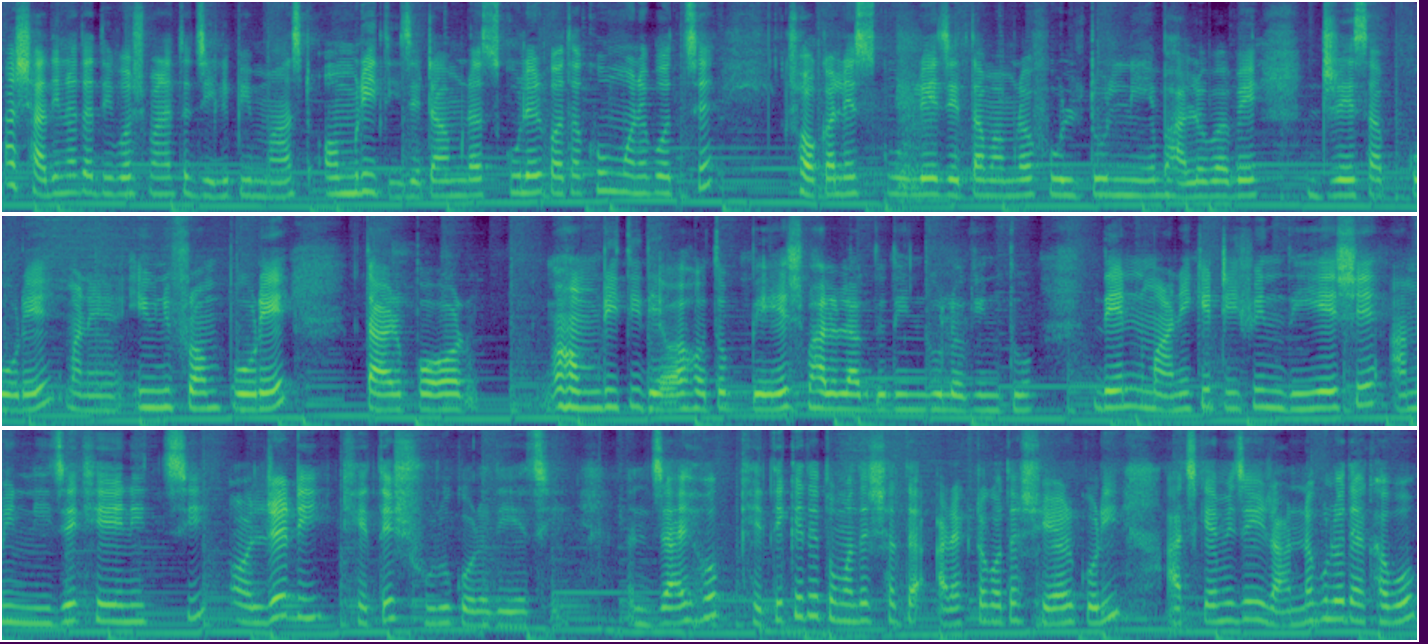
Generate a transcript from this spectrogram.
আর স্বাধীনতা দিবস মানে তো জিলিপি মাস্ট, অমৃতি, যেটা আমরা স্কুলের কথা খুব মনে পড়ছে। সকালে স্কুলে যেতাম আমরা ফুল টুল নিয়ে, ভালোভাবে ড্রেস আপ করে মানে ইউনিফর্ম পরে, তারপর অমৃতি দেওয়া হতো। বেশ ভালো লাগতো দিনগুলো কিন্তু। দেন মানিকে টিফিন দিয়ে এসে আমি নিজে খেয়ে নিচ্ছি। অলরেডি খেতে শুরু করে দিয়েছি। যাই হোক, খেতে খেতে তোমাদের সাথে আর একটা কথা শেয়ার করি। আজকে আমি যেই রান্নাগুলো দেখাবো,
